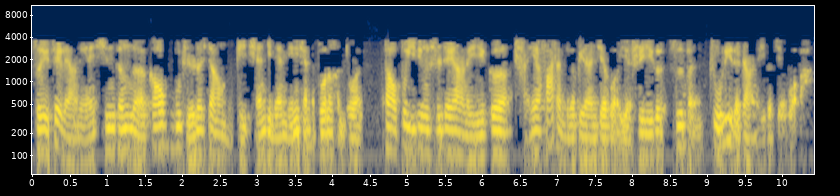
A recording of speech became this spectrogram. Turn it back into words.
所以这两年新增的高估值的项目比前几年明显的多了很多。倒不一定是这样的一个产业发展的一个必然结果，也是一个资本助力的这样的一个结果吧。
